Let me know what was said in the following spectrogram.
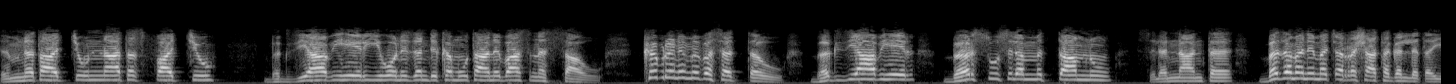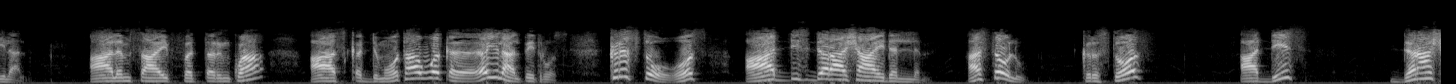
እምነታችሁና ተስፋችሁ በእግዚአብሔር ይሆን ዘንድ ከሙታን ባስነሣው ክብርንም በሰጠው በእግዚአብሔር በእርሱ ስለምታምኑ ስለ እናንተ በዘመን መጨረሻ ተገለጠ ይላል ዓለም ሳይፈጠር እንኳ አስቀድሞ ታወቀ ይላል ጴጥሮስ። ክርስቶስ አዲስ ደራሻ አይደለም። አስተውሉ። ክርስቶስ አዲስ ደራሻ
